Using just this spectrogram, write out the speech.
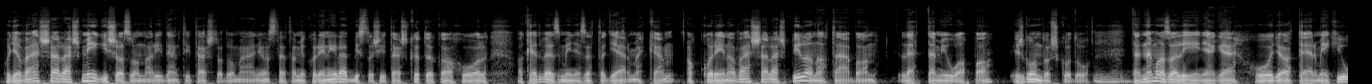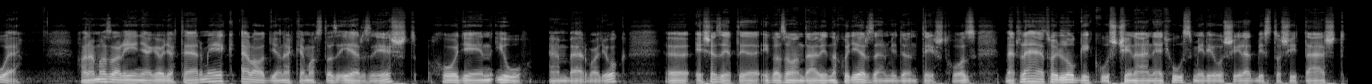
hogy a vásárlás mégis azonnal identitást adományoz. Tehát amikor én életbiztosítást kötök, ahol a kedvezményezett a gyermekem, akkor én a vásárlás pillanatában lettem jó apa és gondoskodó. Igen. Tehát nem az a lényege, hogy a termék jó-e, hanem az a lényege, hogy a termék eladja nekem azt az érzést, hogy én jó ember vagyok, és ezért igaza van Dávidnak, hogy érzelmi döntést hoz, mert lehet, hogy logikus csinálni egy 20 milliós életbiztosítást,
